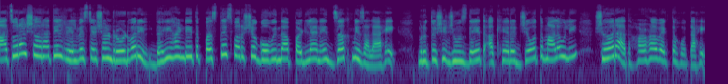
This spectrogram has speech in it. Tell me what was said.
पाचोरा शहरातील रेल्वे स्टेशन रोडवरील दहीहंडीत पस्तीस वर्ष गोविंदा पडल्याने जखमी झाला आहे. मृत्यूशी झुंज देत अखेर ज्योत मालवली शहरात हळहळ व्यक्त होत आहे.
